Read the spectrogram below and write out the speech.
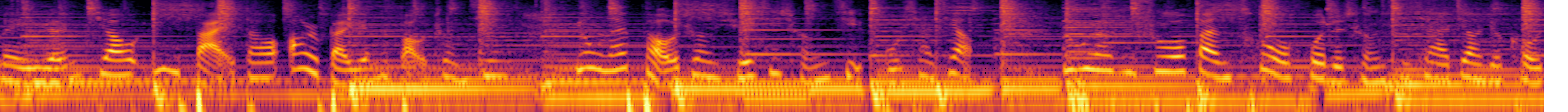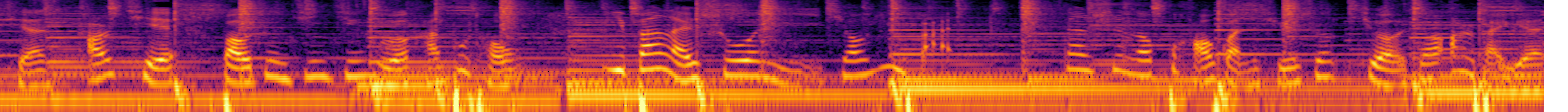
每人交一百到二百元的保证金，用来保证学习成绩不下降。如果要是说犯错或者成绩下降就扣钱，而且保证金金额还不同。一般来说你交一百，但是呢不好管的学生就要交二百元。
